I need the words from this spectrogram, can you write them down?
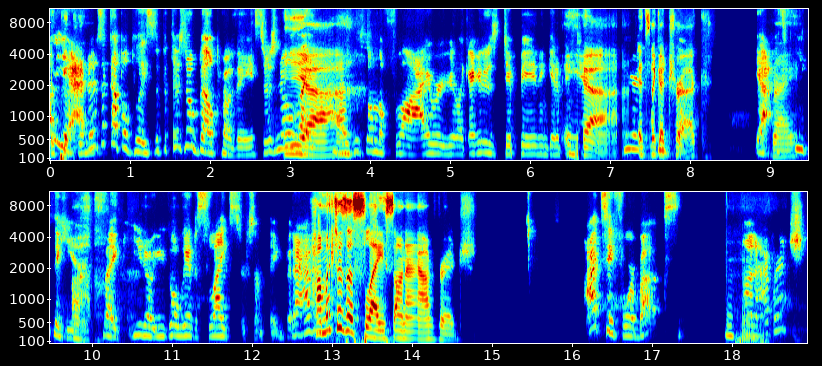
Oh the yeah, there's a couple places, but there's no Belle Province. There's no like, Yeah. you know, just on the fly where you're like, I can just dip in and get a poutine. yeah, it's like a pizza. trek. Yeah, right. it's pizza here. Ugh. Like you know, you go get a slice or something. But I have How much is a slice on average? I'd say four bucks Mhm, on average.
